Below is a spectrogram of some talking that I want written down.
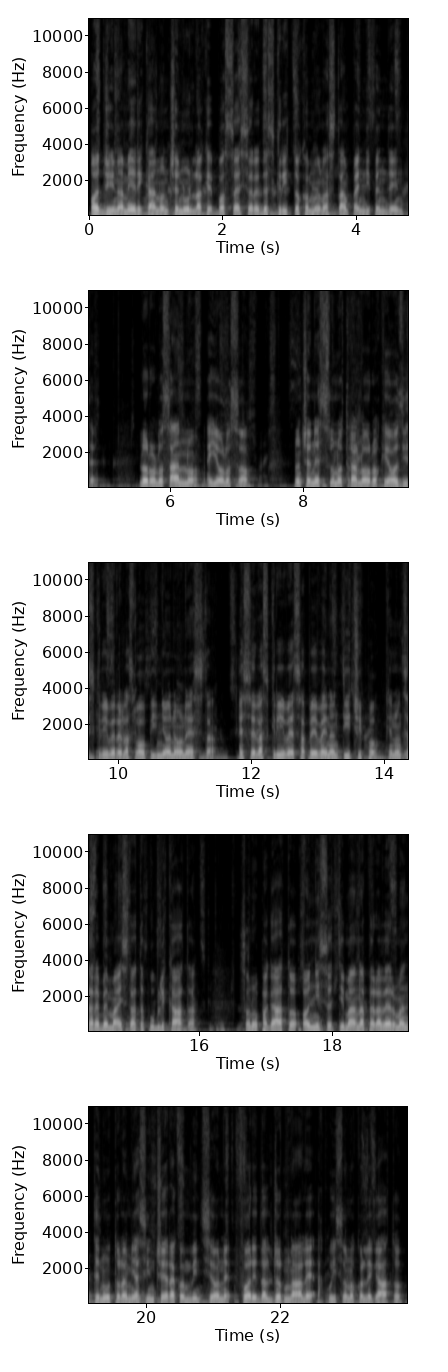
Oggi in America non c'è nulla che possa essere descritto come una stampa indipendente. Loro lo sanno e io lo so. Non c'è nessuno tra loro che osi scrivere la sua opinione onesta, e se la scrive sapeva in anticipo che non sarebbe mai stata pubblicata. Sono pagato ogni settimana per aver mantenuto la mia sincera convinzione fuori dal giornale a cui sono collegato.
